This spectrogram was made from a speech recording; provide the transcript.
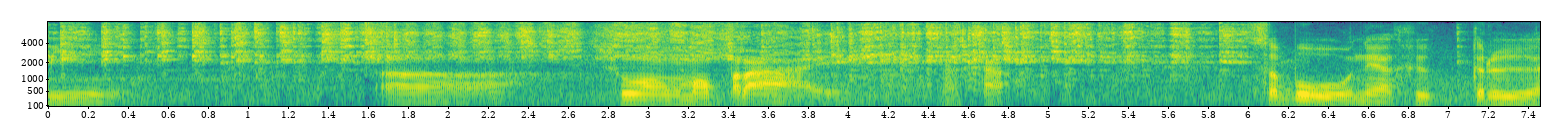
มีช่วงมปลายนะครับ สบู่เนี่ยคือเกลือ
